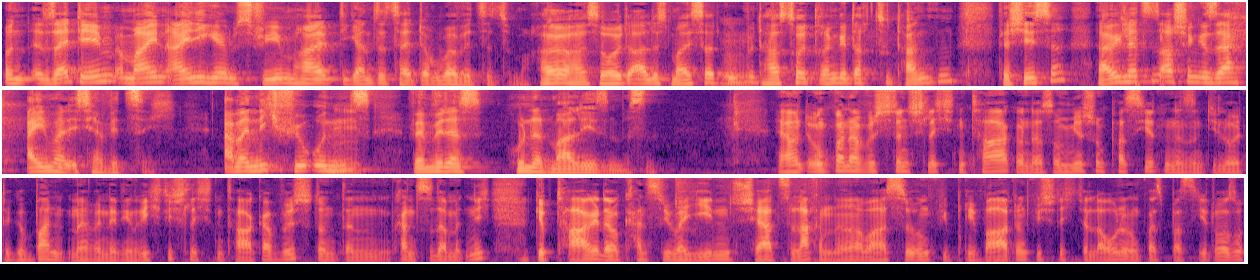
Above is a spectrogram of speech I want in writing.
und seitdem meinen einige im Stream halt die ganze Zeit darüber Witze zu machen. Hast du heute alles Meistergut mhm. mit? Hast du heute dran gedacht zu tanken? Verstehst du? Da habe ich letztens auch schon gesagt, einmal ist ja witzig. Aber nicht für uns, mhm. wenn wir das 100 Mal lesen müssen. Ja, und irgendwann erwischt er einen schlechten Tag und das ist mir schon passiert und dann sind die Leute gebannt, ne? Wenn er den richtig schlechten Tag erwischt und dann kannst du damit nicht. Gibt Tage, da kannst du über jeden Scherz lachen, ne? Aber hast du irgendwie privat irgendwie schlechte Laune, irgendwas passiert oder so,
